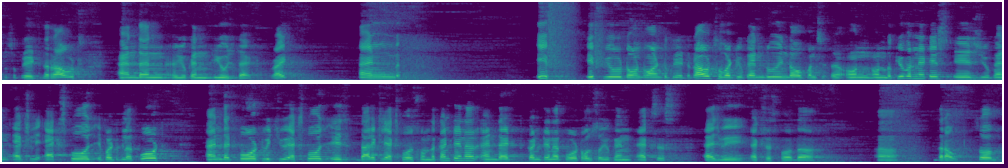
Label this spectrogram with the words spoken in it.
also create the routes and then you can use that, right? And if if you don't want to create a route, so what you can do in the open uh, on on the Kubernetes is you can actually expose a particular port, and that port which you expose is directly exposed from the container, and that container port also you can access as we access for the uh, the route. So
